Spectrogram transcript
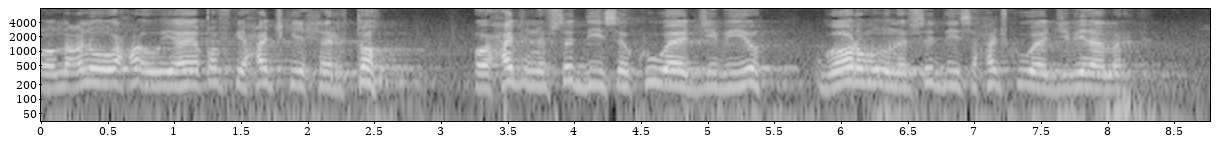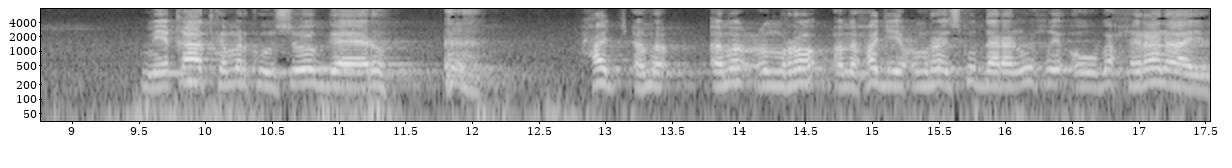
Oo macnuhu waxa uu yahay qofkii xajkii xirto oo xaj nafsadiisa ku waajibiyo goormuu nafsadiisa xaj ku waajibinaa marka. Miiqaadka markuu soo gaaro xaj ama ama cumro ama xaj iyo cumro isku daran wixii uuba xiranaayo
